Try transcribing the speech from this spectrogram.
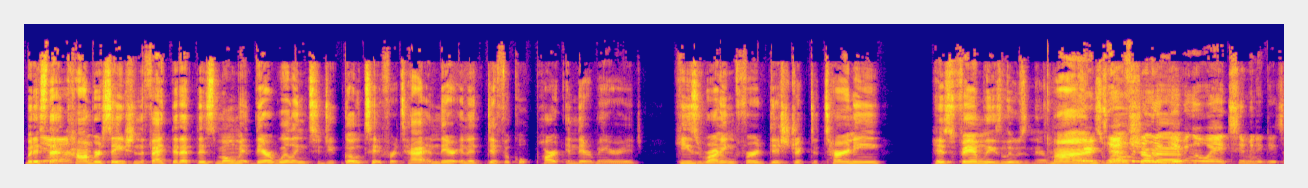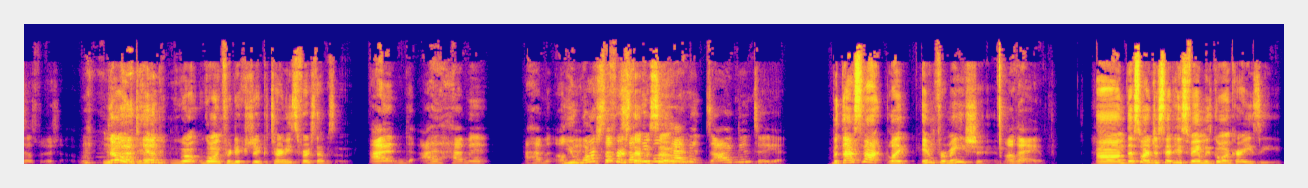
But it's yeah. that conversation, the fact that at this moment they're willing to do go tit for tat, and they're in a difficult part in their marriage. He's running for district attorney. His family's losing their minds. You're definitely giving away too many details for the show. no, him going for district attorney's first episode. I I haven't I haven't. Okay. You watched some, the first some episode. People haven't dived into it yet. But that's not like information. Okay. Um, that's why I just said his family's going crazy.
